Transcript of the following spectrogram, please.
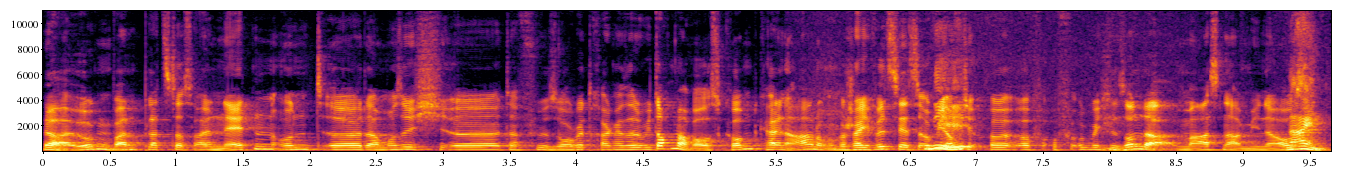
Ja, irgendwann platzt das allen Nähten und äh, da muss ich äh, dafür Sorge tragen, dass er irgendwie doch mal rauskommt. Keine Ahnung. Und wahrscheinlich willst du jetzt irgendwie nee. auf, die, äh, auf, auf, irgendwelche Sondermaßnahmen hinaus. Nein,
